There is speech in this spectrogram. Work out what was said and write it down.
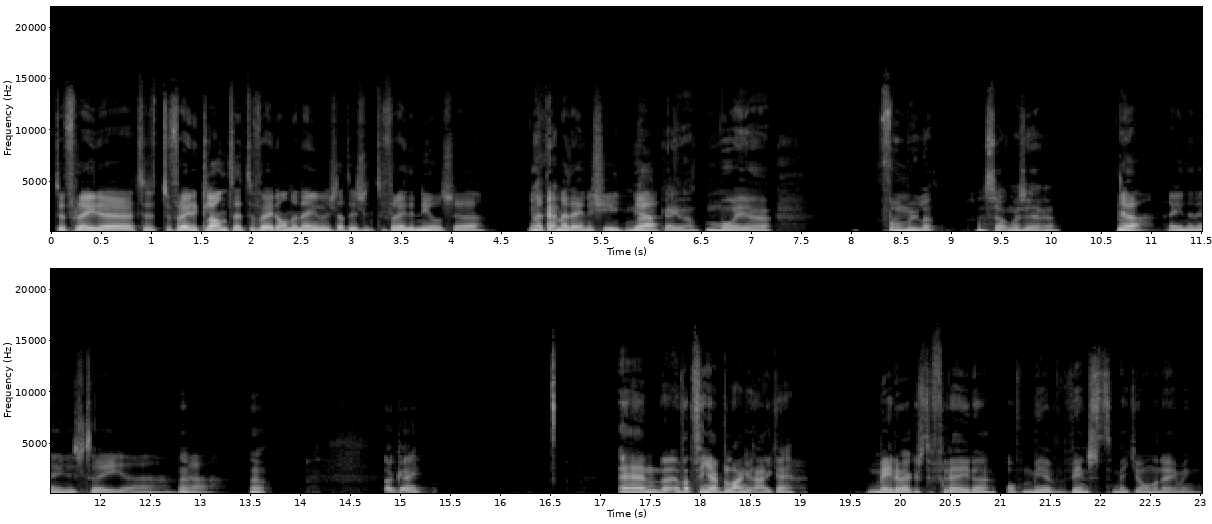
tevreden, te- tevreden klanten, tevreden ondernemers, dat is een tevreden Niels eh, met, met energie. Nou, ja, Kijk dan, mooie formule, zou ik maar zeggen. ja, 1 en 1 is 2. eh ja. Oké. En eh, wat vind jij belangrijk, hè? Medewerkers tevreden of meer winst met je onderneming?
